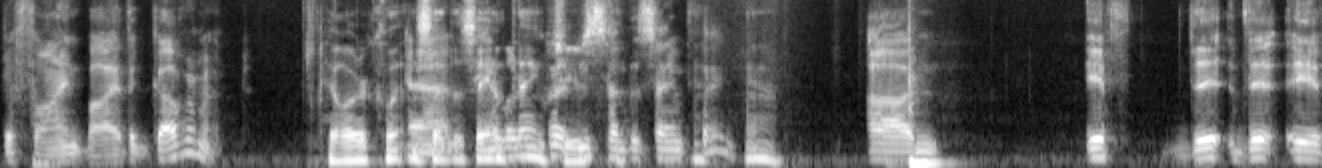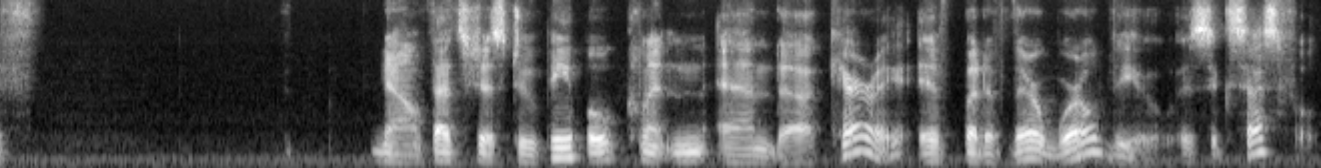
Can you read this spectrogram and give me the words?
defined by the government. Hillary Clinton and said the same Hillary thing. Clinton She's, said the same thing. Yeah. Um, if the the if now that's just two people, Clinton and uh, Kerry. If but if their worldview is successful,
